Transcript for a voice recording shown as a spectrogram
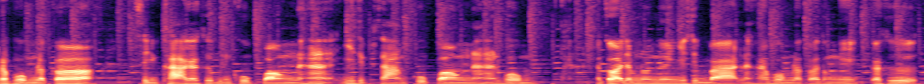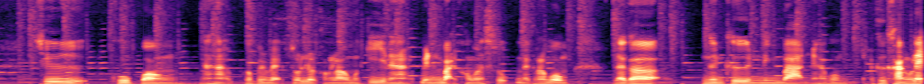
ครับผม แล้วก็สินค้าก็คือเป็นคูปองนะฮะ 23 คูปองนะฮะผม แล้วก็จำนวนเงิน 20 บาทนะครับผม แล้วก็ตรงนี้ก็คือชื่อคูปองนะฮะ ก็เป็นแบบส่วนลดของเราเมื่อกี้นะฮะ เป็นบัตรของวันศุกร์นะครับผม แล้วก็ เงินคืน 1 บาทนะครับผมคือครั้งแร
